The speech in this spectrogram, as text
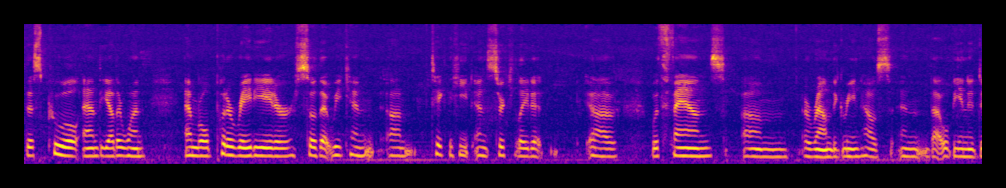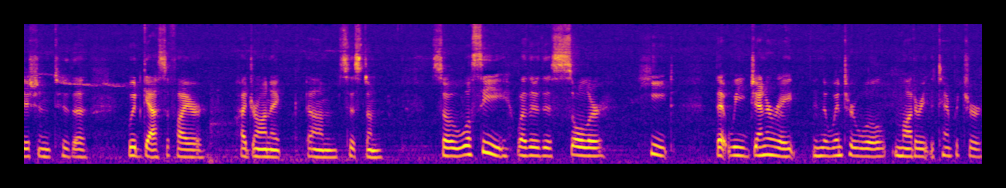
this pool and the other one. And we'll put a radiator so that we can um, take the heat and circulate it uh, with fans um, around the greenhouse. And that will be in addition to the wood gasifier hydronic um, system. So we'll see whether this solar heat that we generate in the winter will moderate the temperature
